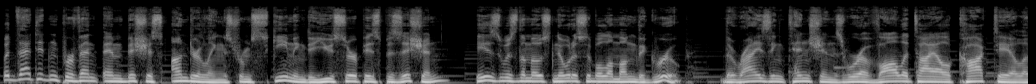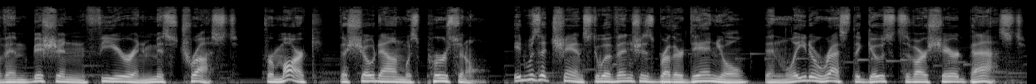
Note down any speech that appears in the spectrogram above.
But that didn't prevent ambitious underlings from scheming to usurp his position. His was the most noticeable among the group. The rising tensions were a volatile cocktail of ambition, fear, and mistrust. For Mark, the showdown was personal. It was a chance to avenge his brother Daniel, then lay to rest the ghosts of our shared past.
